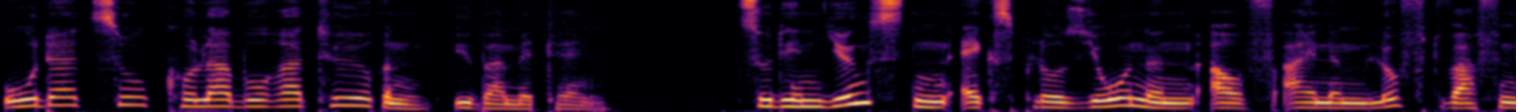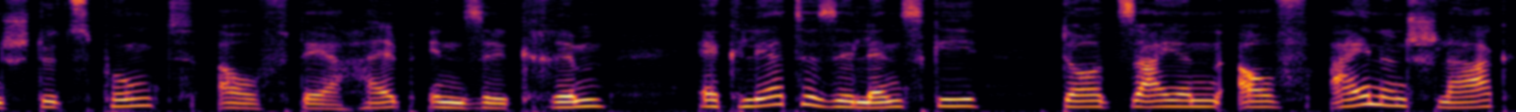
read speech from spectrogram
oder zu Kollaborateuren übermitteln zu den jüngsten Explosionen auf einem Luftwaffenstützpunkt auf der Halbinsel Krim erklärte Zelensky, dort seien auf einen Schlag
